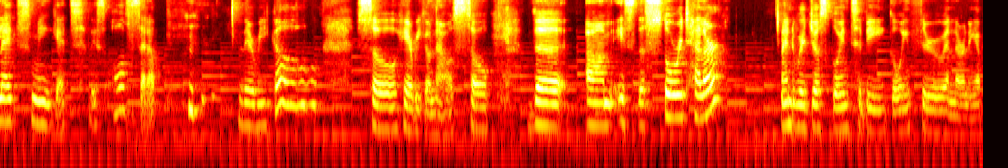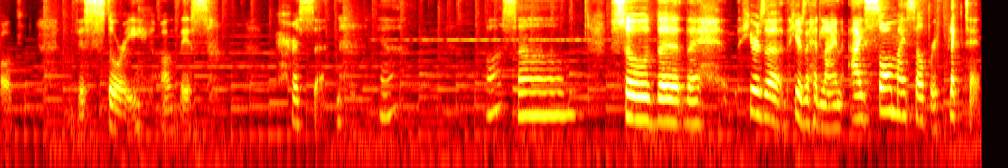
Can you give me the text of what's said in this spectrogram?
let me get this all set up. there we go. So here we go now. So the um, it's the storyteller, and we're just going to be going through and learning about this story of this person. Yeah. Awesome. So the the here's a here's a headline. I saw myself reflected.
